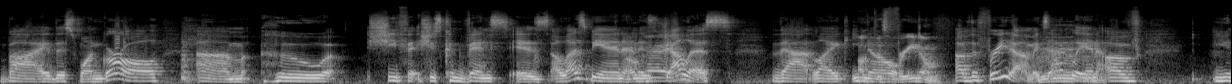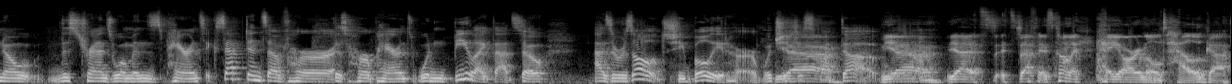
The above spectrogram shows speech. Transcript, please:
by this one girl um, who she th- she's convinced is a lesbian and is jealous that like you Of know freedom. of the freedom exactly Mm. and of you know this trans woman's parents acceptance of her because her parents wouldn't be like that. So as a result she bullied her which is just fucked up you Yeah, know? yeah, it's it's definitely it's kind of like Hey Arnold Helga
